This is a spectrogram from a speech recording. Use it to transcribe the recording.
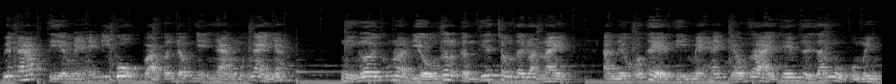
huyết áp thì mẹ hãy đi bộ và vận động nhẹ nhàng mỗi ngày nhé. Nghỉ ngơi cũng là điều rất là cần thiết trong giai đoạn này à, nếu có thể thì mẹ hãy kéo dài thêm thời gian ngủ của mình.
